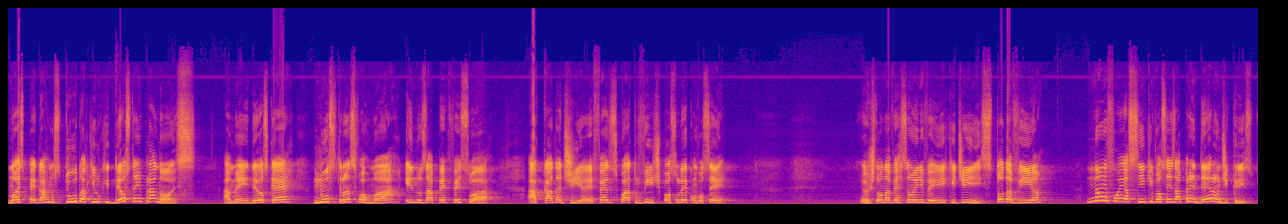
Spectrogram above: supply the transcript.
nós pegarmos tudo aquilo que Deus tem para nós Amém? Deus quer nos transformar e nos aperfeiçoar a cada dia. Efésios 4:20, posso ler com você? Eu estou na versão NVI que diz: "Todavia, não foi assim que vocês aprenderam de Cristo.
